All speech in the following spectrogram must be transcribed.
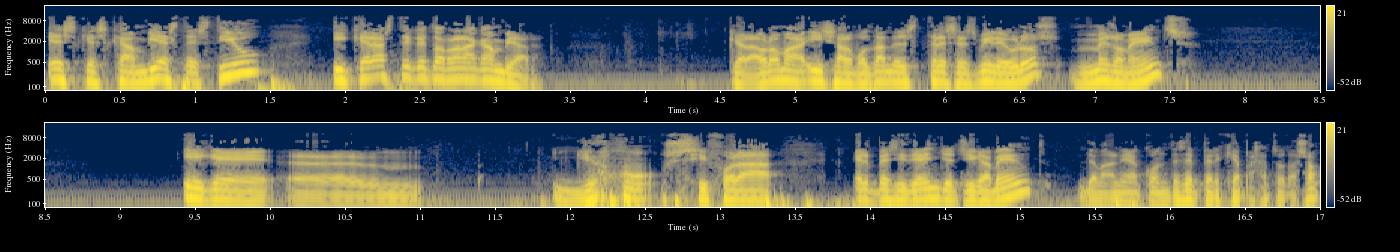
és que es canvia aquest estiu i que ara es té que tornar a canviar. Que la broma ixa al voltant dels 300.000 euros, més o menys, i que eh, jo, si fora el president, lògicament, demanaria comptes de per què ha passat tot això.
